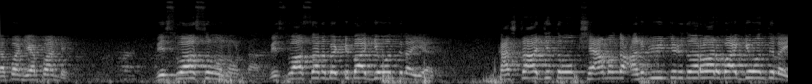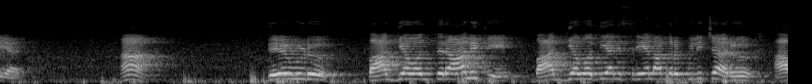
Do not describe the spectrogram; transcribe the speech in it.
చెప్పండి చెప్పండి. విశ్వాసమును ఉండాలి. విశ్వాసాన్ని బట్టి భాగ్యవంతులయ్యారు. కష్టార్జితం క్షేమంగా అనుభవించడం ద్వారా వారు భాగ్యవంతులయ్యారు. దేవుడు భాగ్యవంతురాలికి భాగ్యవతి అని స్త్రీలందరూ పిలిచారు. ఆ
